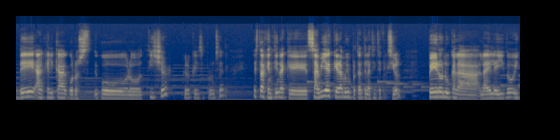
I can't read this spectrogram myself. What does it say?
de Angélica Gorotischer, creo que ahí se pronuncia. Esta argentina que sabía que era muy importante la ciencia ficción, pero nunca la, la he leído y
